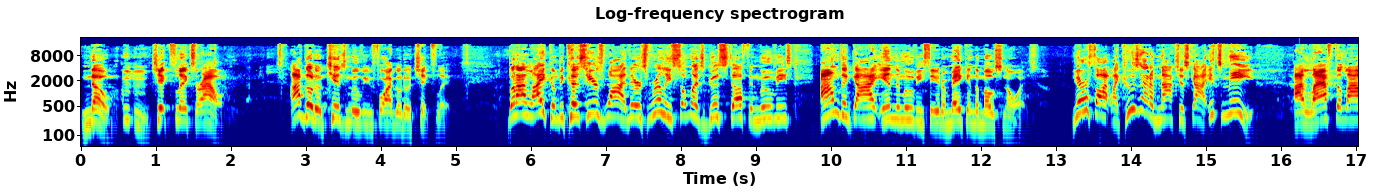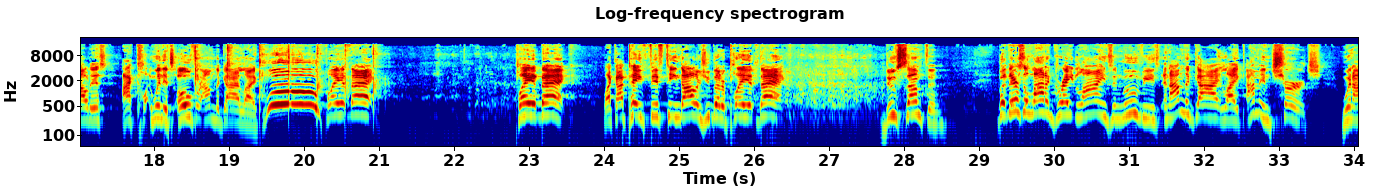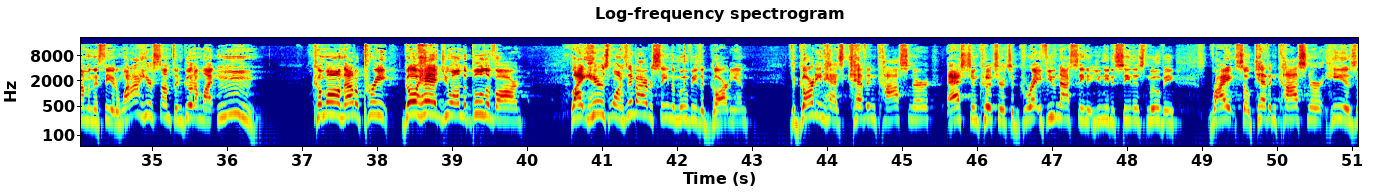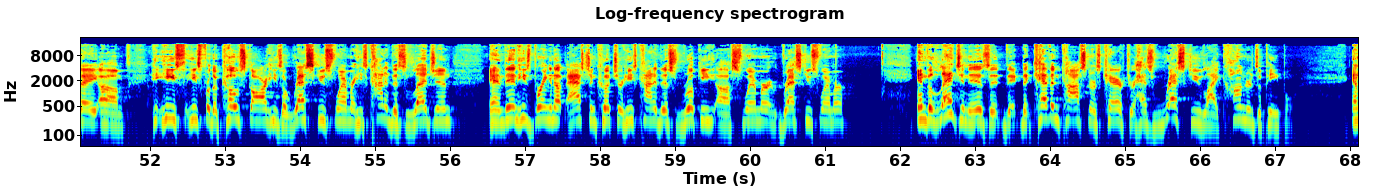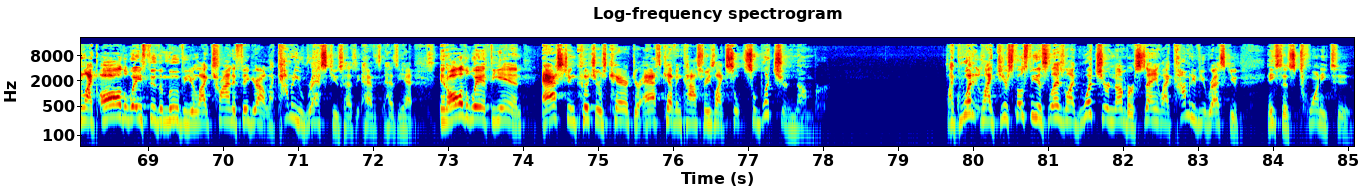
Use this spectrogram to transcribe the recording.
No, Mm-mm. chick flicks are out. I'll go to a kids' movie before I go to a chick flick. But I like them because here's why there's really so much good stuff in movies. I'm the guy in the movie theater making the most noise. You ever thought, like, who's that obnoxious guy? It's me. I laugh the loudest. I cl- when it's over, I'm the guy like, woo, play it back. Play it back. Like I paid $15, you better play it back. Do something. But there's a lot of great lines in movies, and I'm the guy, like, I'm in church when I'm in the theater. When I hear something good, I'm like, mmm, come on, that'll pre. Go ahead, you on the boulevard. Like, here's one. Has anybody ever seen the movie The Guardian? The Guardian has Kevin Costner, Ashton Kutcher. It's a great, if you've not seen it, you need to see this movie, right? So, Kevin Costner, he is a, um, he's, he's for the Coast Guard. He's a rescue swimmer. He's kind of this legend. And then he's bringing up Ashton Kutcher. He's kind of this rookie uh, swimmer, rescue swimmer. And the legend is that, that, that Kevin Costner's character has rescued like hundreds of people. And like all the way through the movie, you're like trying to figure out like how many rescues has he, has, has he had. And all the way at the end, Ashton Kutcher's character asks Kevin Costner, he's like, so, so what's your number? Like, what, like, you're supposed to be this legend. Like, what's your number saying? Like, how many of you rescued? he says, 22.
